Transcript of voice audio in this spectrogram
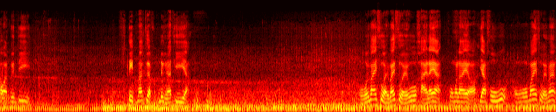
กรพื้นที่ ติดมาเกือบหนึ่งนาทีอะโอ้ยไหวสวยไหวสวยโอ้ขายอะไรอะพวงมาลัยเหรอยาคูโอ้ไหวสวยมาก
